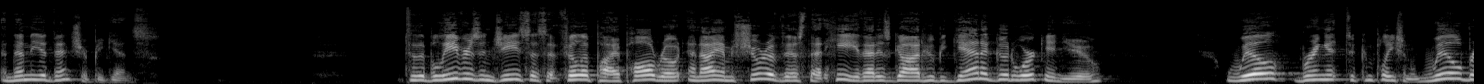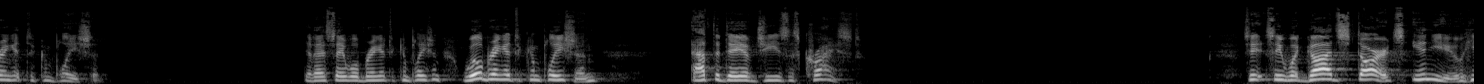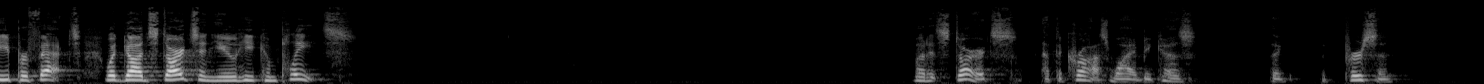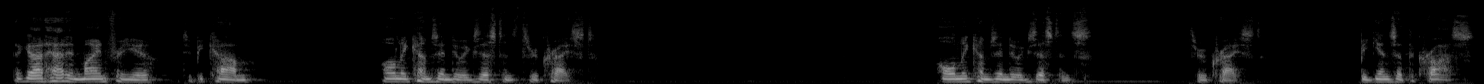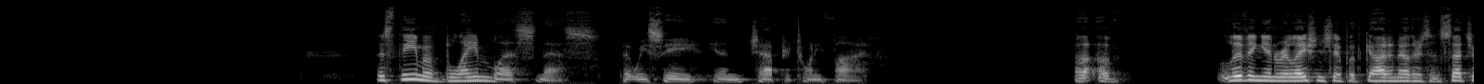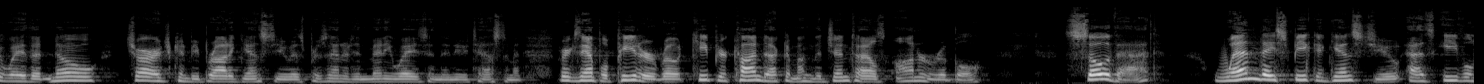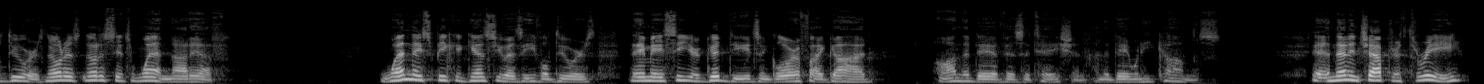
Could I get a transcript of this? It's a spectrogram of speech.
And then the adventure begins. To the believers in Jesus at Philippi, Paul wrote, And I am sure of this, that he, that is God, who began a good work in you, will bring it to completion. Will bring it to completion. Did I say we'll bring it to completion? We'll bring it to completion at the day of Jesus Christ. See, see, what God starts in you, He perfects. What God starts in you, He completes. But it starts at the cross. Why? Because the, the person that God had in mind for you to become only comes into existence through Christ. Only comes into existence through Christ. Begins at the cross. This theme of blamelessness that we see in chapter 25 uh, of living in relationship with God and others in such a way that no charge can be brought against you is presented in many ways in the New Testament. For example, Peter wrote, Keep your conduct among the Gentiles honorable, so that when they speak against you as evildoers, notice, notice it's when, not if. when they speak against you as evildoers, they may see your good deeds and glorify God on the day of visitation, on the day when He comes. And then in chapter 3,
